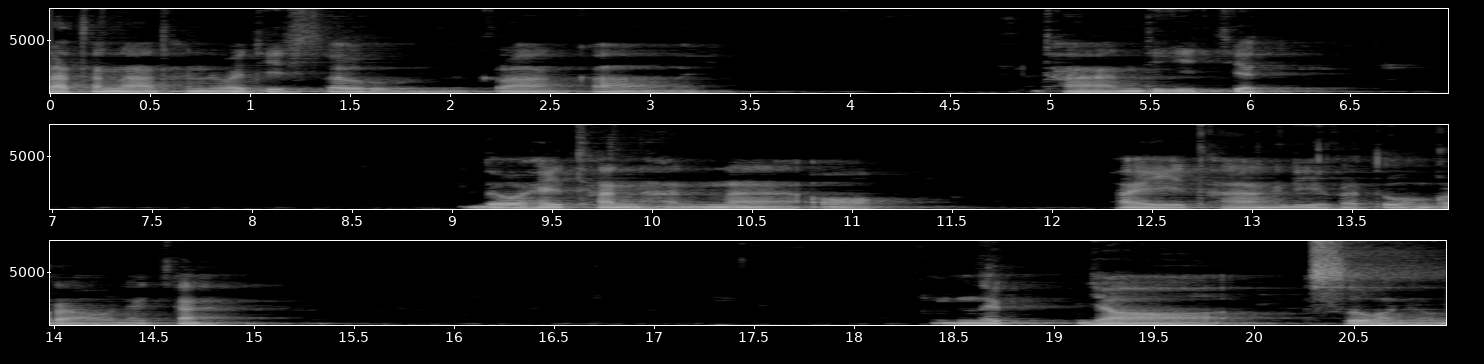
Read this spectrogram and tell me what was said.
รัตนาท่านไว้ที่ศูนย์กลางกาย ฐานที่เจ็ด โดยให้ท่านหันหน้าออก ไปทางเดียวกับตัวของเรานะจ๊ะ นึกย่อส่วนของ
